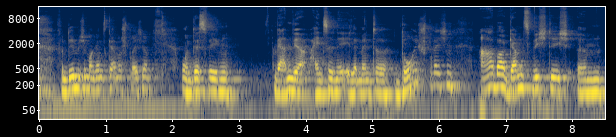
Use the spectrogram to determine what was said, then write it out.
von dem ich immer ganz gerne spreche. Und deswegen werden wir einzelne Elemente durchsprechen, aber ganz wichtig, ähm,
